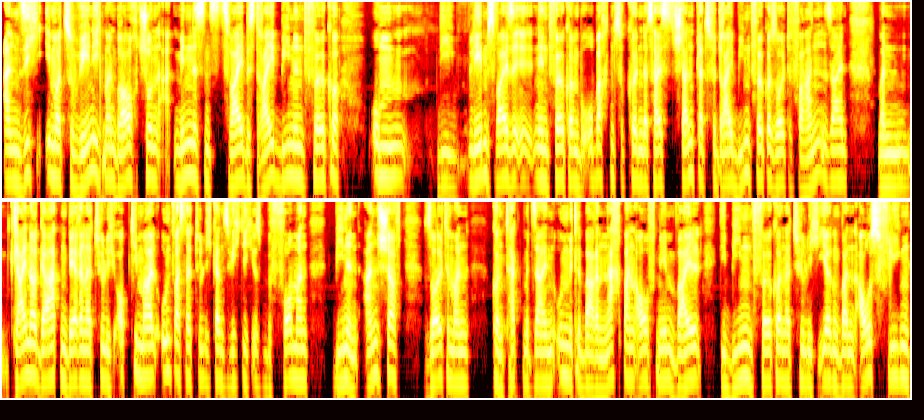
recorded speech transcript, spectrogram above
an sich immer zu wenig. Man braucht schon mindestens zwei bis drei Bienenvölker, um die Lebensweise in den Völkern beobachten zu können. Das heißt, Standplatz für drei Bienenvölker sollte vorhanden sein. Man, kleiner Garten wäre natürlich optimal. Und was natürlich ganz wichtig ist, bevor man Bienen anschafft, sollte man Kontakt mit seinen unmittelbaren Nachbarn aufnehmen, weil die Bienenvölker natürlich irgendwann ausfliegen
